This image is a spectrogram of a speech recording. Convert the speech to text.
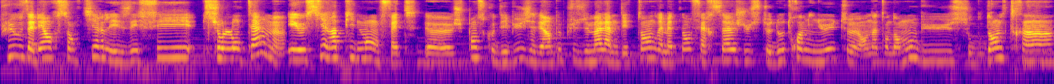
plus vous allez en ressentir les effets sur le long terme et aussi rapidement en fait. Euh, je pense qu'au début j'avais un peu plus de mal à me détendre et maintenant faire ça juste 2-3 minutes euh, en attendant mon bus ou dans le train,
